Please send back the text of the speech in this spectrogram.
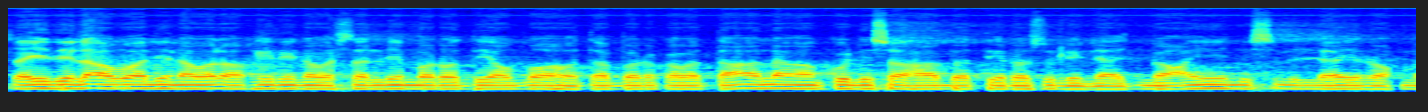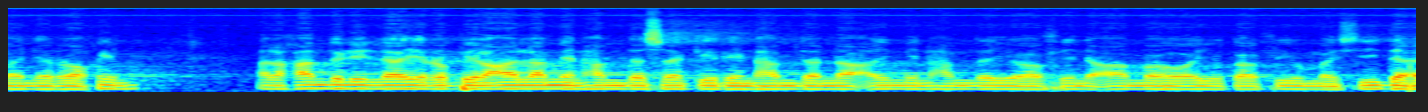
Sayyidil awwalin wal akhirin wa sallim radhiyallahu tabaraka wa ta'ala an kulli sahabati Rasulillah ajma'in. Bismillahirrahmanirrahim. Alhamdulillahi Rabbil Alamin Hamda syakirin hamda na'imin hamda yuafi ni'amahu wa yukafi masidah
